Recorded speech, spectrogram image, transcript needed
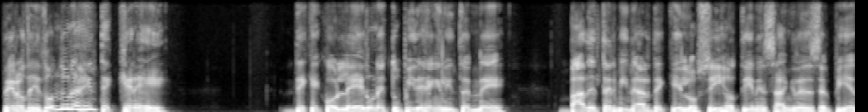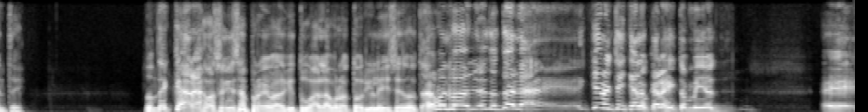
Pero ¿de dónde una gente cree de que con leer una estupidez en el internet va a determinar de que los hijos tienen sangre de serpiente? ¿Dónde carajo hacen esa prueba que tú vas al laboratorio y le dices, doctor, doctor, eh, quiero chequear los carajitos míos? Eh,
